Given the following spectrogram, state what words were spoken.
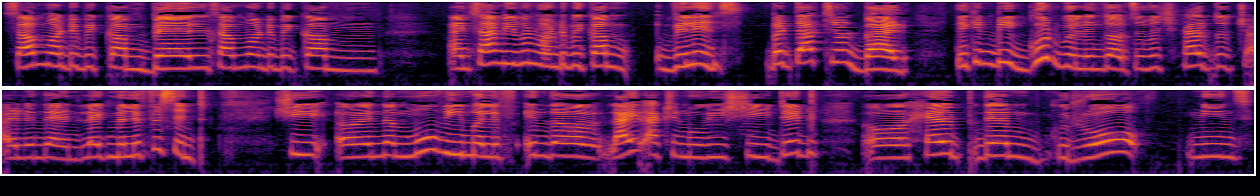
some want to become Belle, some want to become, and some even want to become villains. But that's not bad. They can be good villains also, which help the child in the end, like Maleficent she uh, in the movie Malef- in the live action movie she did uh, help them grow means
